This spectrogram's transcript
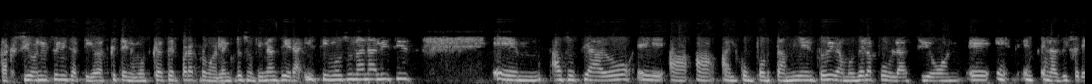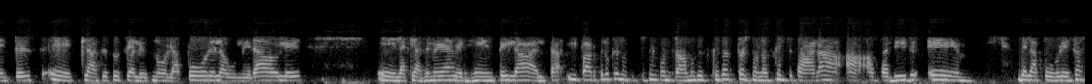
acciones o iniciativas que tenemos que hacer para promover la inclusión financiera. Hicimos un análisis em, asociado eh, al comportamiento, digamos, de la población eh, en, las diferentes eh, clases sociales, no la pobre, la vulnerable, la clase media emergente y la alta. Y parte de lo que nosotros encontramos es que esas personas que empezaban a, a salir em, de la pobreza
